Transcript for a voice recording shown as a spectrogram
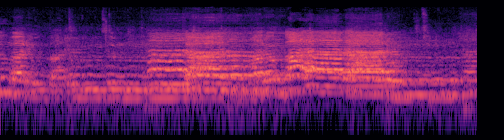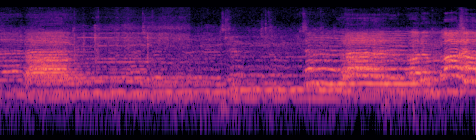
won't be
